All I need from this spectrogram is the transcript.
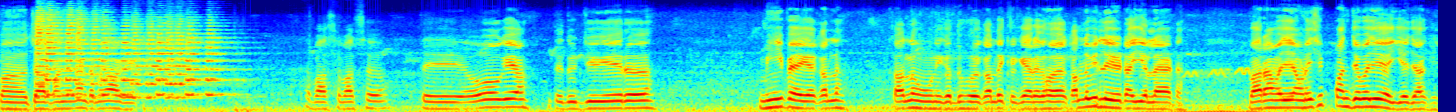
4-5 ਘੰਟੇ ਲਗਾ ਕੇ। ਬਸ ਬਸ। ਤੇ ਉਹ ਹੋ ਗਿਆ, ਤੇ ਦੂਜੀ ਗੇਰ ਮੀਂਹ ਪੈ ਗਿਆ ਕੱਲ ਕੱਲ ਹੁਣ ਨਹੀਂ ਕਦੋਂ ਹੋਇਆ ਕੱਲ ਇੱਕ ਗਿਆਰੇ ਦਾ ਹੋਇਆ ਕੱਲ ਵੀ ਲੇਟ ਆਈ ਹੈ ਲਾਈਟ 12 ਵਜੇ ਆਉਣੀ ਸੀ 5 ਵਜੇ ਆਈ ਹੈ ਜਾ ਕੇ।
